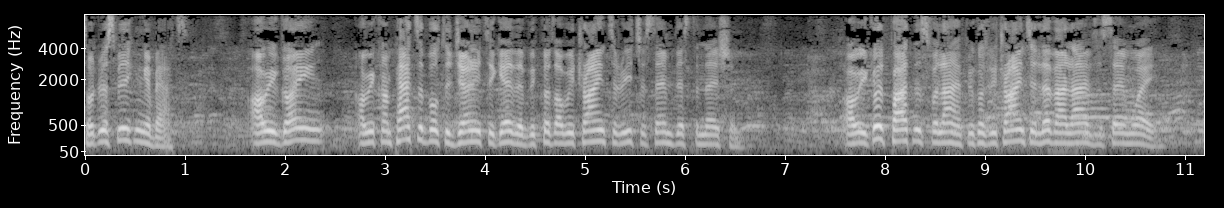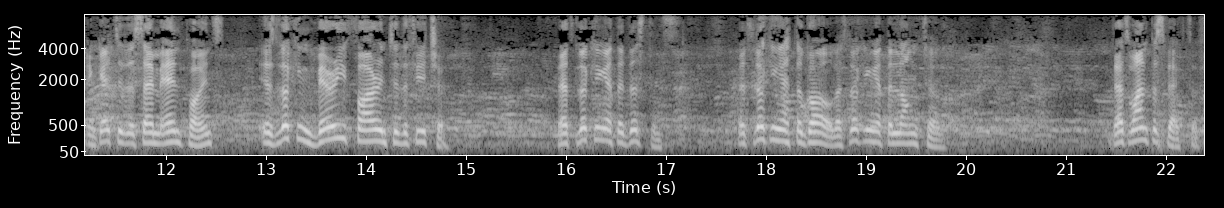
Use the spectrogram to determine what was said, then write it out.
So what we're speaking about. Are we going are we compatible to journey together because are we trying to reach the same destination? Are we good partners for life because we're trying to live our lives the same way and get to the same end point? Is looking very far into the future. That's looking at the distance. That's looking at the goal. That's looking at the long term. That's one perspective.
